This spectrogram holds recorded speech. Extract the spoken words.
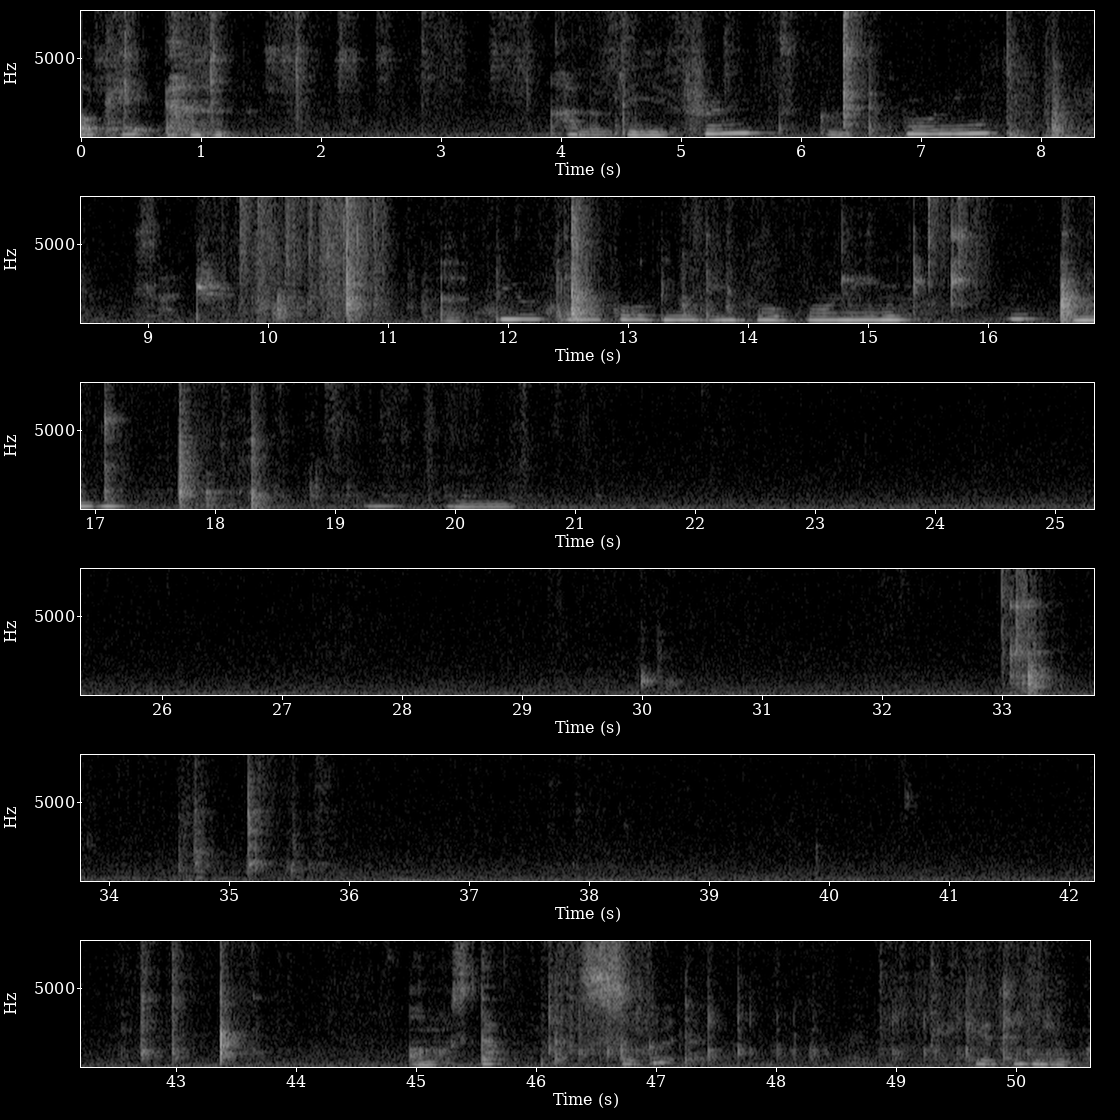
Okay. Hello, dear friends. Good morning. Such a beautiful, beautiful morning. Almost done. That's so good. Get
